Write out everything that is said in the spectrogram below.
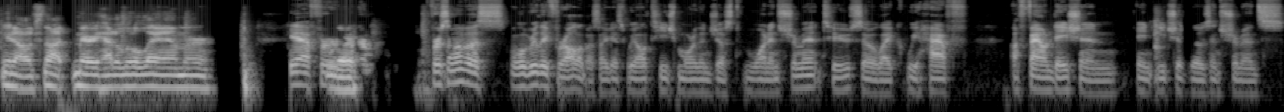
You know, it's not Mary had a little lamb or yeah, for or, for some of us, well, really for all of us, I guess we all teach more than just one instrument too. So like we have a foundation in each of those instruments.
